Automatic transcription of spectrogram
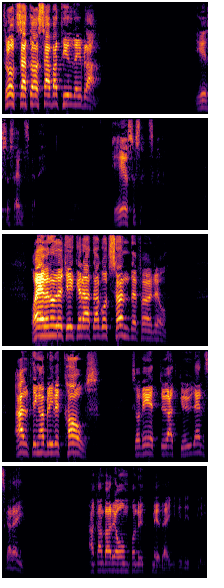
trots att du har sabbat till dig ibland. Jesus älskar dig. Jesus älskar dig. Och även om du tycker att det har gått sönder för dig och allting har blivit kaos, så vet du att Gud älskar dig. Han kan börja om på nytt med dig i ditt liv.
